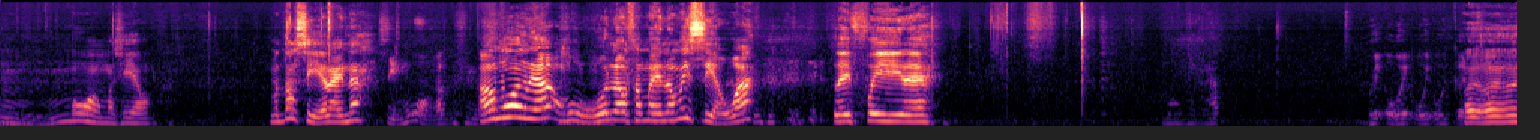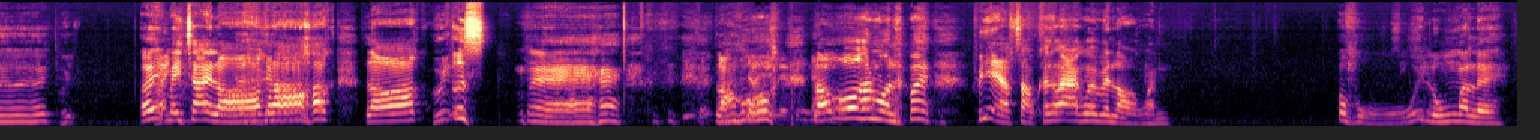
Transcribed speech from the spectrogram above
อืมม่วงมาเชียว มันต้องสีอะไรนะ สีม่วงครับเอาม่วงเนี่ยโอ้โห เราทำไมเราไม่เสียววะ เลยฟรีเลย ม่วงไหมครับเฮ้ยโอ้ยโอ้ยโอ้ยเกินเฮ้ยเฮ้ยเฮ้ยเฮ้ยเฮ้ยเฮ้ยเฮ้ย ไม่ใช่หลอกหลอกหลอกเฮ้ย อึสแหมลองโอ้ลองโอ้กันหมดเลยเว้ยพี่แอบสับข้างล่างไว้ไปหลอกมัน โอ้โหลุงมาเลยเฮ้ย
